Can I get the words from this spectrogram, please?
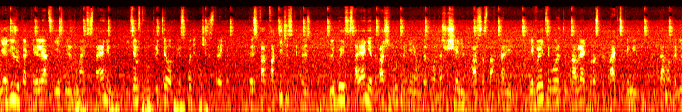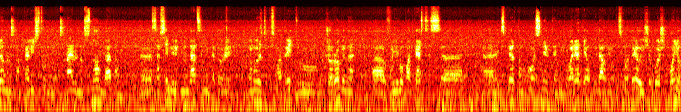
Я вижу, как корреляция есть между моим состоянием и тем, что внутри тела происходит через трекер. То есть фактически, то есть любые состояния это ваше внутреннее вот это вот ощущение, это ваш состав крови. И вы этим можете управлять просто практиками, там, определенным там, количеством, правильным сном, да, там, со всеми рекомендациями, которые вы можете посмотреть у Джо Рогана э, в его подкасте с э, э экспертом о где они говорят. Я вот недавно его посмотрел и еще больше понял,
